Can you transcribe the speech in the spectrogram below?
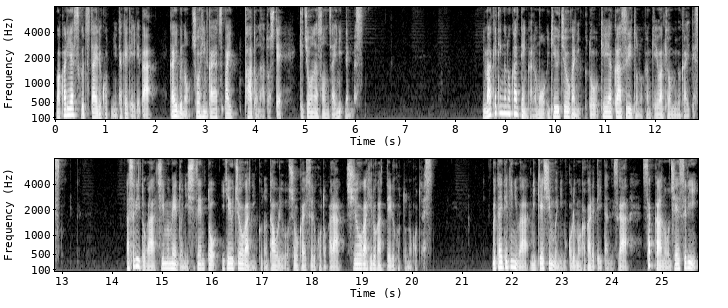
わかりやすく伝えることに長けていれば、外部の商品開発パートナーとして貴重な存在になります。マーケティングの観点からも池内オーガニックと契約アスリートの関係は興味深いです。アスリートがチームメイトに自然と池内オーガニックのタオルを紹介することから使用が広がっていることのことです。具体的には日経新聞にもこれも書かれていたんですが、サッカーの J3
